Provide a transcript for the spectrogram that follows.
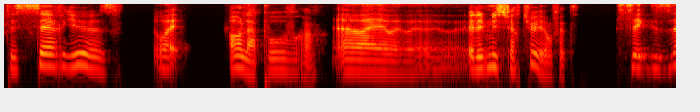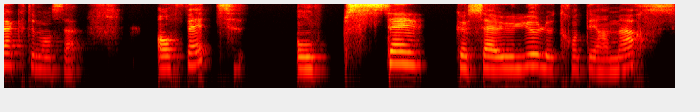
T'es sérieuse? Ouais, Oh la pauvre. Ah ouais, ouais, ouais, ouais, Elle est venue se faire tuer en fait. C'est exactement ça. En fait, on sait que ça a eu lieu le 31 mars,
